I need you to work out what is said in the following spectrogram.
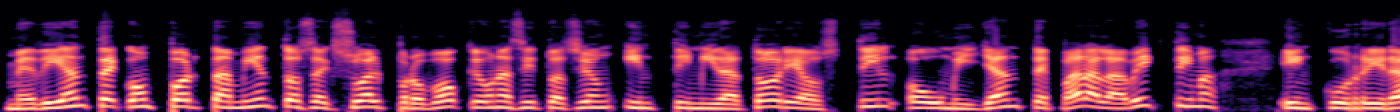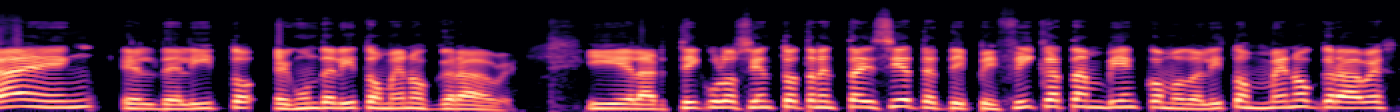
mediante comportamiento sexual provoque una situación intimidatoria, hostil o humillante para la víctima incurrirá en el delito en un delito menos grave. Y el artículo 137 tipifica también como delitos menos graves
